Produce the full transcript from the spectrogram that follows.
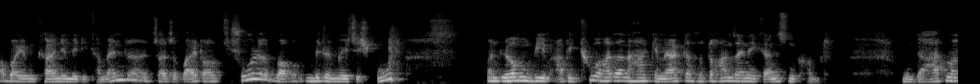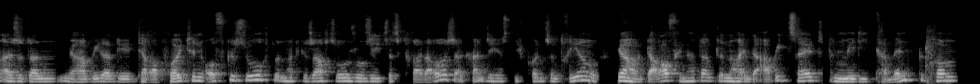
aber eben keine Medikamente. Jetzt also weiter zur Schule, war mittelmäßig gut. Und irgendwie im Abitur hat er nachher gemerkt, dass er doch an seine Grenzen kommt. Und da hat man also dann ja wieder die Therapeutin aufgesucht und hat gesagt, so, so sieht es gerade aus, er kann sich jetzt nicht konzentrieren. Ja, und daraufhin hat er dann in der Abi-Zeit ein Medikament bekommen.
